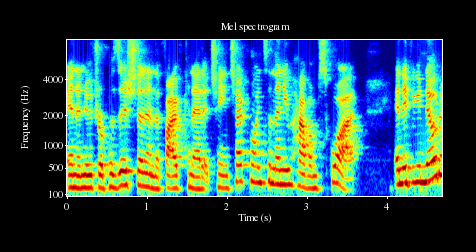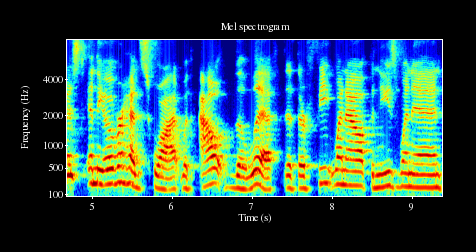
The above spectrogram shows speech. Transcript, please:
in a neutral position and the five kinetic chain checkpoints. And then you have them squat. And if you noticed in the overhead squat without the lift that their feet went out, the knees went in,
